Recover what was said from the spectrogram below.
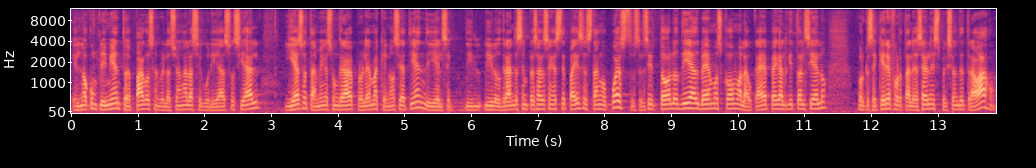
el no cumplimiento de pagos en relación a la seguridad social y eso también es un grave problema que no se atiende y, el, y, los grandes empresarios en este país están opuestos. Es decir, todos los días vemos cómo la UCAE pega el grito al cielo porque se quiere fortalecer la inspección de trabajo.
